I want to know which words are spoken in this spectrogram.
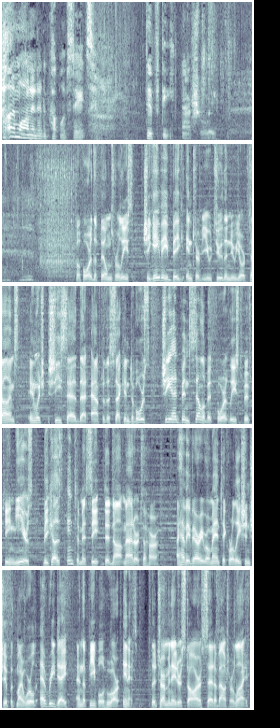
I'm wanted in a couple of states. 50, actually. Before the film's release, she gave a big interview to the New York Times in which she said that after the second divorce, she had been celibate for at least 15 years because intimacy did not matter to her. I have a very romantic relationship with my world every day and the people who are in it, the Terminator star said about her life.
